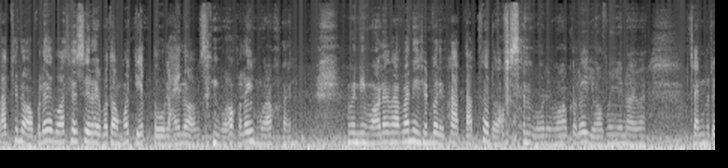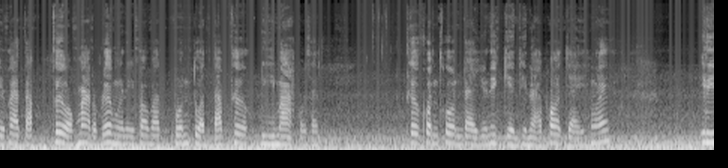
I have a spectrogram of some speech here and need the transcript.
ตับฉันออกไปเลยเพราะเธอซื้ออะไรบ่ต้องมาเจ็บตัวหลายรอบฉันหมอก็เลยหัวขวัญวันนี้หมอเลยว่าวันนี้ฉันบริพาตับเธอดอกฉันบอกเลยหมอก็เลยหยอกไม่น้อยว่าฉันบริพาตับเธอออกมาดอกเริ่มมือนี้เพราะว่าผลตรวจตับเธอดีมากว่าฉันเธอคนทนได้อยู่ในเกณฑ์ที่น่าพอใจไหมอีลี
